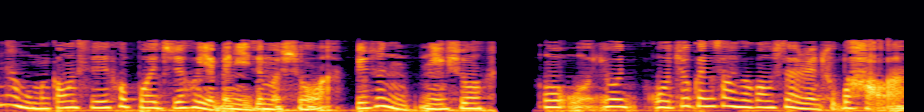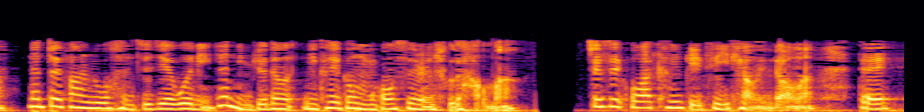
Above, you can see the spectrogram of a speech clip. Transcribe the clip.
那我们公司会不会之后也被你这么说啊？比如说你你说我我我我就跟上一个公司的人处不好啊。那对方如果很直接问你，那你觉得你可以跟我们公司的人处的好吗？就是挖坑给自己跳，你知道吗？对，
